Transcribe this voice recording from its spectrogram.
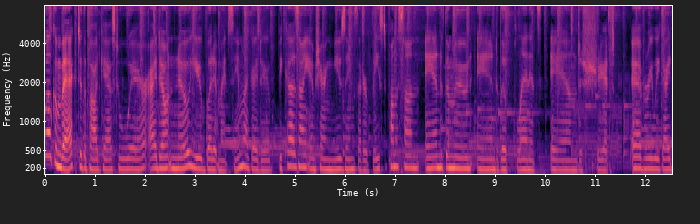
Welcome back to the podcast where I don't know you, but it might seem like I do, because I am sharing musings that are based upon the sun and the moon and the planets and shit. Every week I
